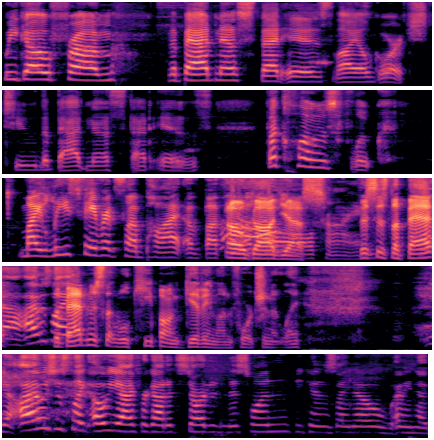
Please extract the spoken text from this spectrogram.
we go from the badness that is Lyle Gorch to the badness that is the clothes fluke. my least favorite subplot of Buffy. Oh God, all yes. time. This is the bad, Yeah, I was the like- badness that will keep on giving. Unfortunately, Yeah, I was just like, oh yeah, I forgot it started in this one because I know. I mean, uh,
